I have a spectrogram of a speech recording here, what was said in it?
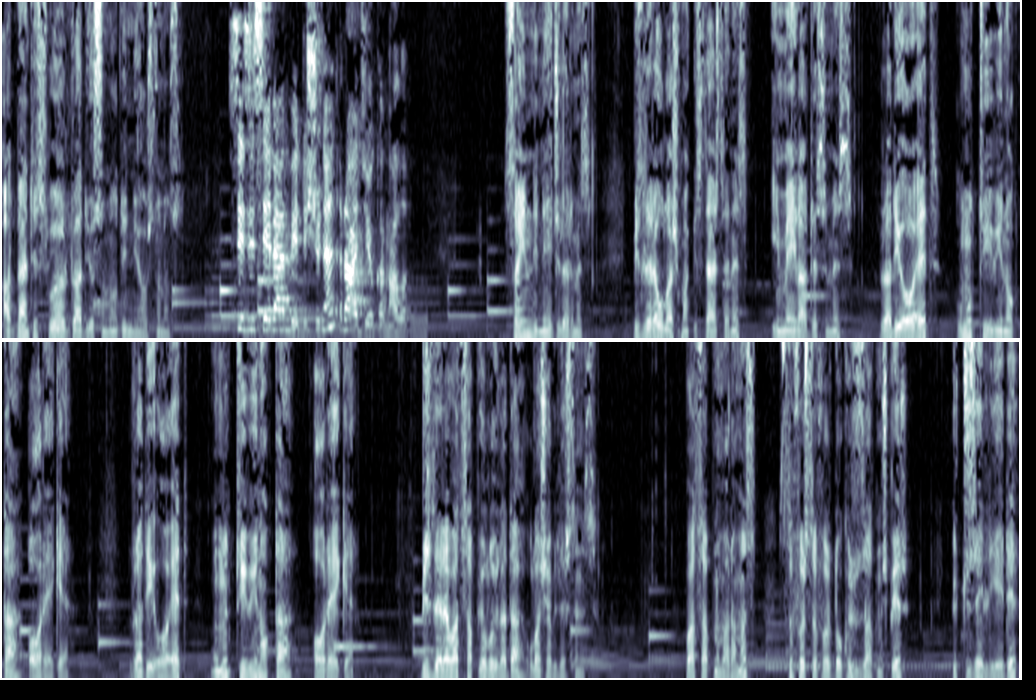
Adventist World Radyosu'nu dinliyorsunuz. Sizi seven ve düşünen radyo kanalı. Sayın dinleyicilerimiz, bizlere ulaşmak isterseniz e-mail adresimiz radio.umutv.org radio.umutv.org Bizlere WhatsApp yoluyla da ulaşabilirsiniz. WhatsApp numaramız 00961 357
